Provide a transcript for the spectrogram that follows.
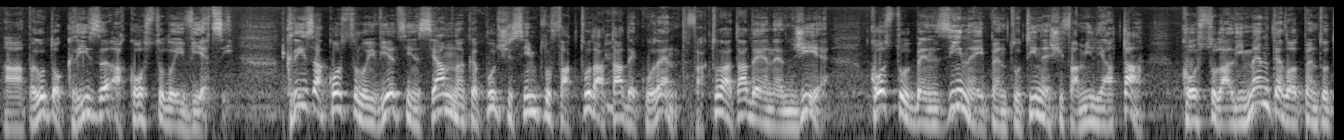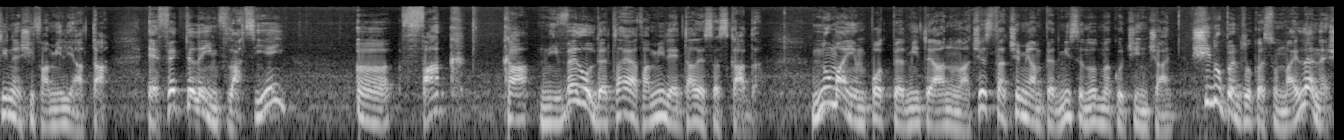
A apărut o criză a costului vieții. Criza costului vieții înseamnă că pur și simplu factura ta de curent, factura ta de energie, costul benzinei pentru tine și familia ta, costul alimentelor pentru tine și familia ta, efectele inflației uh, fac ca nivelul de trai a familiei tale să scadă. Nu mai îmi pot permite anul acesta ce mi-am permis în urmă cu 5 ani. Și nu pentru că sunt mai leneș,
